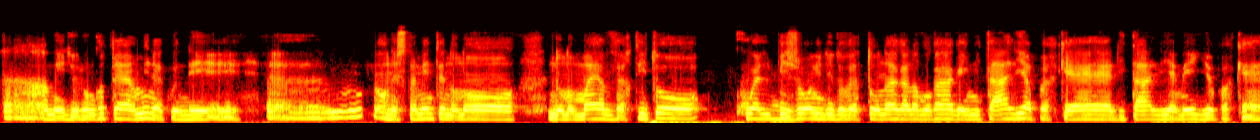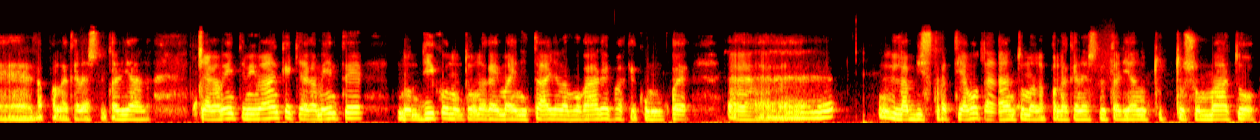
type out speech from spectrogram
a medio e lungo termine, quindi eh, onestamente non ho, non ho mai avvertito quel bisogno di dover tornare a lavorare in Italia perché l'Italia è meglio perché la pallacanestro italiana. Chiaramente mi manca, chiaramente non dico non tornerei mai in Italia a lavorare perché comunque eh, la bistrattiamo tanto, ma la pallacanestro italiano tutto sommato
